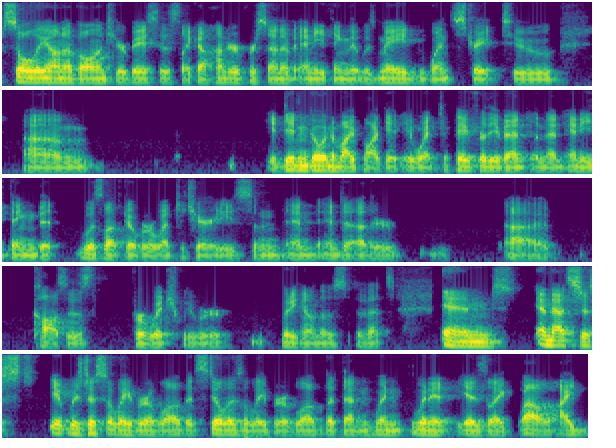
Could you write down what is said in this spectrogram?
solely on a volunteer basis. Like 100% of anything that was made went straight to um, it didn't go into my pocket. It went to pay for the event and then anything that was left over went to charities and and and to other uh, causes for which we were putting on those events. And and that's just it was just a labor of love. It still is a labor of love. But then when when it is like wow i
